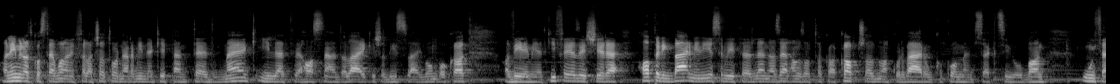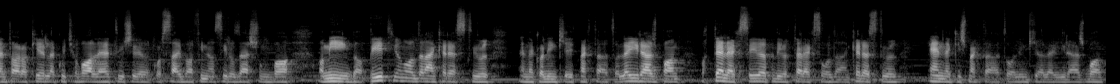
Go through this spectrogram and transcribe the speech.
Ha nem iratkoztál valami fel a csatornára, mindenképpen tedd meg, illetve használd a like és a dislike gombokat a véleményed kifejezésére. Ha pedig bármilyen észrevételed lenne az elhangzottakkal kapcsolatban, akkor várunk a komment szekcióban. Újfent arra kérlek, hogy ha van lehetőséged, akkor szállj be a finanszírozásunkba, a miénkbe a Patreon oldalán keresztül, ennek a linkjeit megtalálta a leírásban, a Telex pedig a Telex oldalán keresztül, ennek is megtalálható a linkje a leírásban.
